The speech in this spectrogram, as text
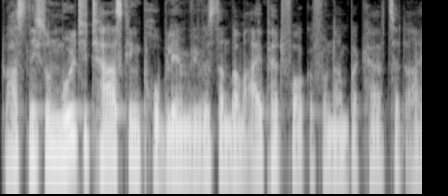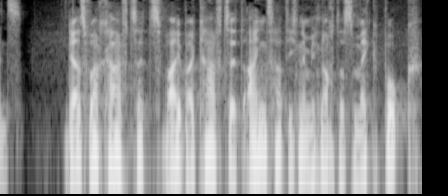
du hast nicht so ein Multitasking-Problem, wie wir es dann beim iPad vorgefunden haben bei Kfz 1. Ja, es war Kfz 2. Bei Kfz 1 hatte ich nämlich noch das MacBook,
